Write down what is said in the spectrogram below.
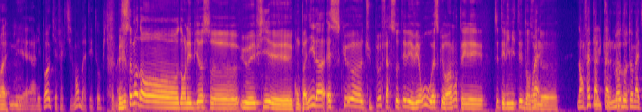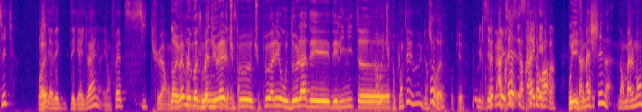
Ouais. Mais à l'époque, effectivement, bah, t'étais au pixel. Mais justement, dans, dans les BIOS euh, UEFI et compagnie, là, est-ce que euh, tu peux faire sauter les verrous ou est-ce que vraiment t'es t'es limité dans Ouais. une. euh, Non, en fait, t'as Tu as le mode ouais. automatique. Ouais. Qui est avec des guidelines et en fait si tu as Non, mais même le mode jouer, manuel, tu peux, tu peux aller au-delà des, des limites. euh, ah oui tu peux planter oui bien sûr Ah ouais, ok. Mais le fait, après- après. Oui, Ta machine, normalement,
